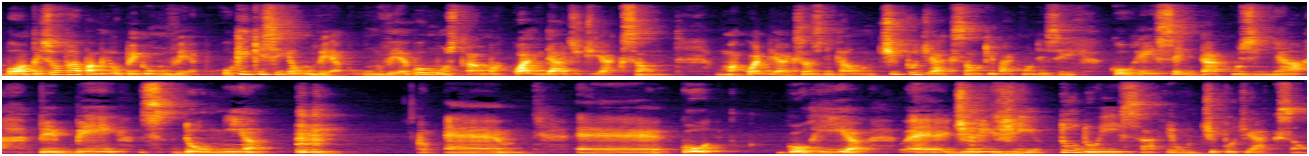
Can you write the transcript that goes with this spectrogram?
Bom, a pessoa fala para mim, eu pego um verbo. O que, que seria um verbo? Um verbo mostrar uma qualidade de ação. Uma qualidade de ação significa um tipo de ação que vai acontecer. Correr, sentar, cozinhar, beber, dormir, é, é, cor, corria, é, dirigir. Tudo isso é um tipo de ação.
